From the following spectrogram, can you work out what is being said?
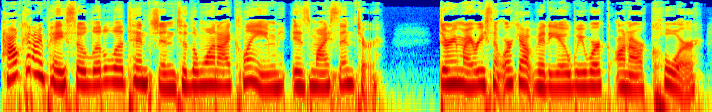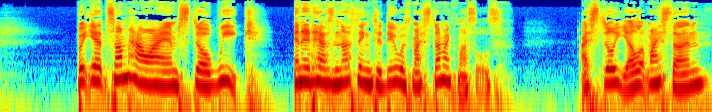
How can I pay so little attention to the one I claim is my center? During my recent workout video, we work on our core. But yet somehow I am still weak, and it has nothing to do with my stomach muscles. I still yell at my son.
